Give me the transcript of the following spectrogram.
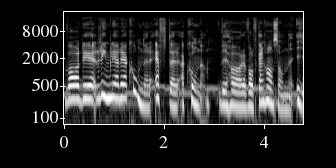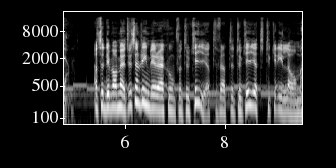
Var det rimliga reaktioner efter aktionen? Vi hör Wolfgang Hansson igen. Alltså det var möjligtvis en rimlig reaktion från Turkiet för att Turkiet tycker illa om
